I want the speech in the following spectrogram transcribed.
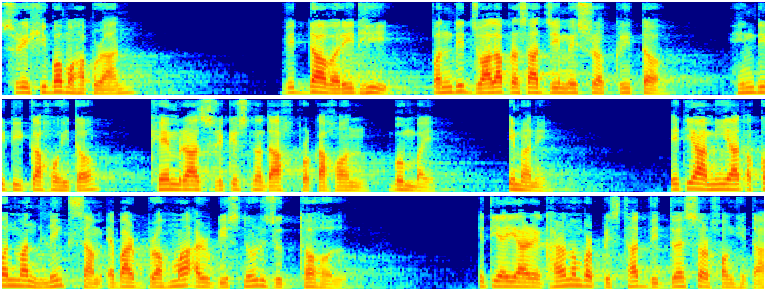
শ্ৰী শিৱ মহাপুৰাণ বিদ্যাৱৰিধি পণ্ডিত জ্বালাপ্ৰসাদজী মিশ্ৰ কৃত হিন্দী টীকা সহিত খেমৰাজ শ্ৰীকৃষ্ণ দাস প্ৰকাশন বোম্বাই ইমানেই এতিয়া আমি ইয়াত অকণমান লিংক চাম। এবাৰ ব্ৰহ্মা আৰু বিষ্ণুৰ যুদ্ধ হ'ল। এতিয়া ইয়াৰ এঘাৰ নম্বৰ পৃষ্ঠাত বিদ্বেশ্বৰ সংহিতা।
